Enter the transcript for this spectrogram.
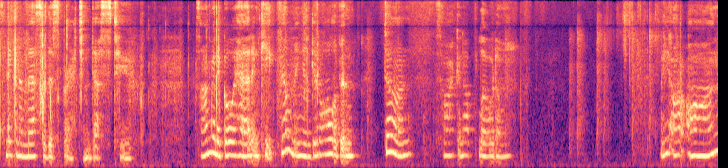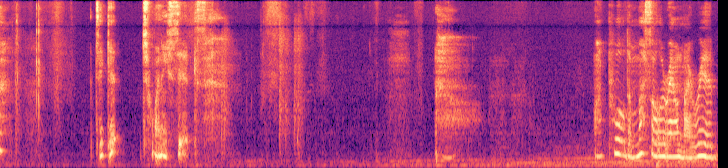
It's making a mess of this scratch and dust too. So I'm going to go ahead and keep filming and get all of them done so I can upload them. We are on ticket 26. I pulled a muscle around my rib.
